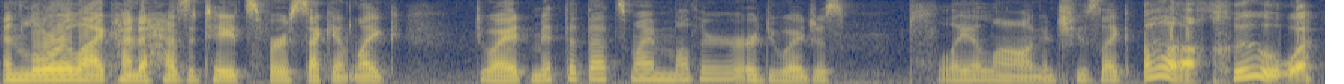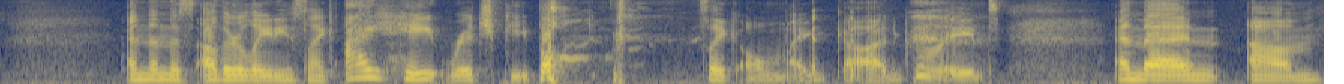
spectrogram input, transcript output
And Lorelai kind of hesitates for a second, like, do I admit that that's my mother or do I just play along? And she's like, ugh, who? And then this other lady's like, I hate rich people. it's like, oh my God, great. And then um,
